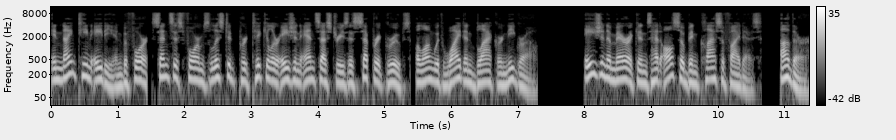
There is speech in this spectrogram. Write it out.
In 1980 and before, census forms listed particular Asian ancestries as separate groups, along with white and black or Negro. Asian Americans had also been classified as other.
